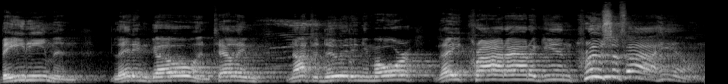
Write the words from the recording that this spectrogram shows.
beat him and let him go and tell him not to do it anymore. They cried out again, Crucify him!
